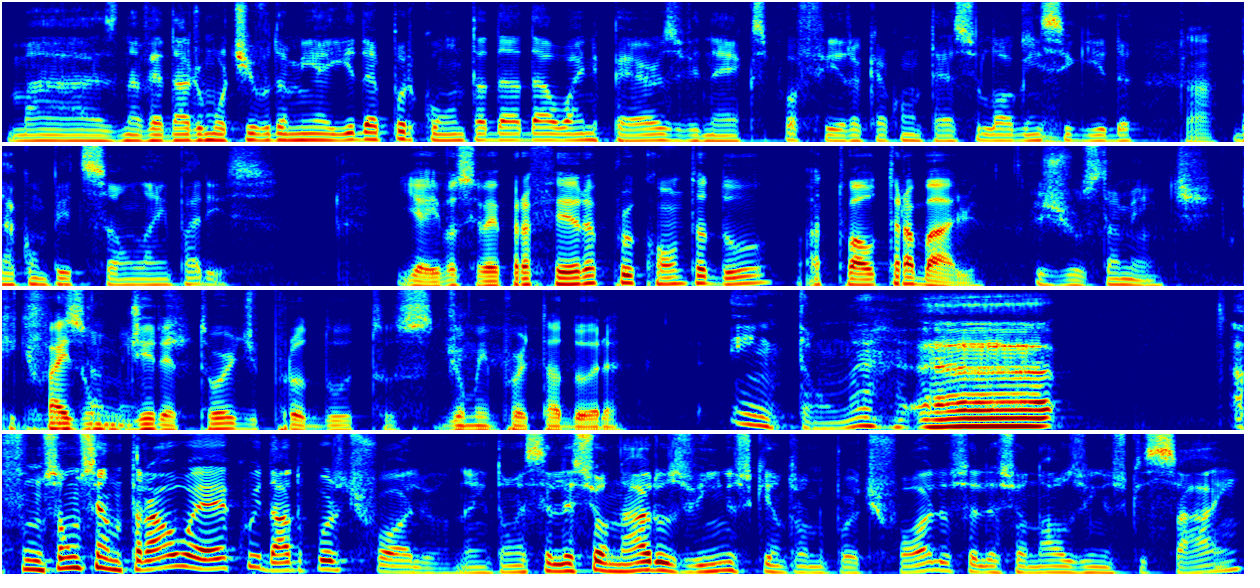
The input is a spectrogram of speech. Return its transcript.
Mas na verdade o motivo da minha ida é por conta da, da Wine Pairs Vinexpo, a feira que acontece logo em Sim. seguida Tá. da competição lá em Paris. E aí você vai para a feira por conta do atual trabalho. Justamente. O que, que faz um diretor de produtos de uma importadora? Então, né? ah, a função central é cuidar do portfólio. Né? Então, é selecionar os vinhos que entram no portfólio, selecionar os vinhos que saem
